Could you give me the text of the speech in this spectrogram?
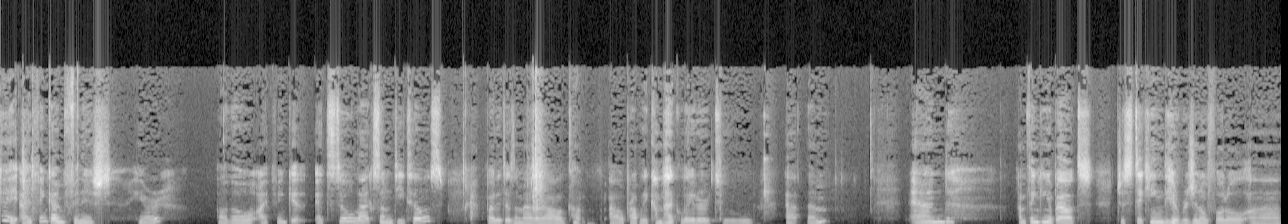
Okay, I think I'm finished here. Although I think it, it still lacks some details, but it doesn't matter. I'll come. I'll probably come back later to add them. And I'm thinking about just sticking the original photo uh,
